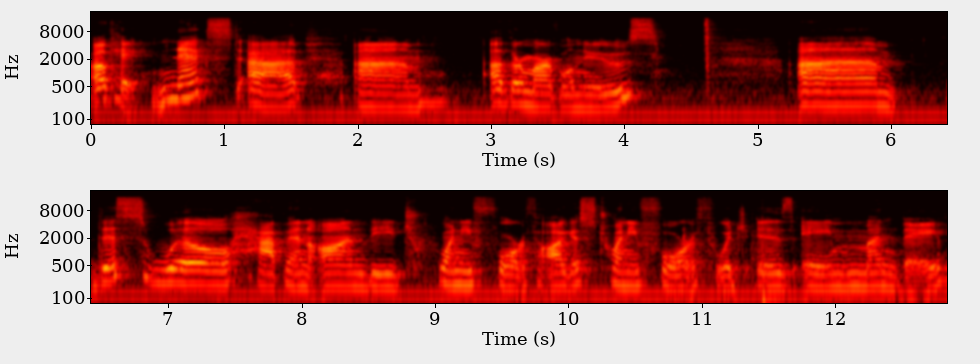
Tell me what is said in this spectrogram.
Okay, next up, um, other Marvel news. Um, this will happen on the 24th, August 24th, which is a Monday.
